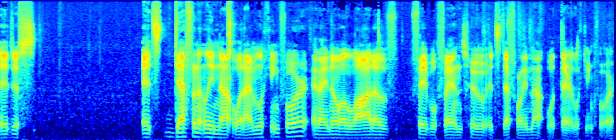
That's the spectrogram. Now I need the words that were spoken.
It just. It's definitely not what I'm looking for, and I know a lot of Fable fans who it's definitely not what they're looking for.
